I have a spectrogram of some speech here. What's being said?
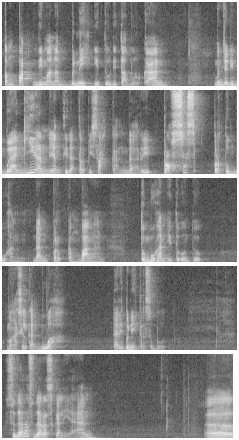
tempat di mana benih itu ditaburkan menjadi bagian yang tidak terpisahkan dari proses pertumbuhan dan perkembangan tumbuhan itu untuk menghasilkan buah dari benih tersebut. Saudara-saudara sekalian, eh,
